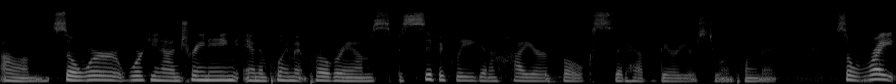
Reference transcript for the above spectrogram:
um, so we're working on training and employment programs specifically going to hire folks that have barriers to employment. So right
